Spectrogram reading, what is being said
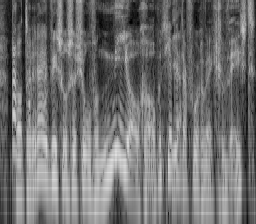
batterijwisselstation van NIO geopend. Je bent Ja. daar vorige week geweest.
